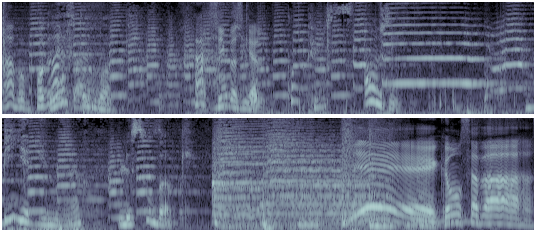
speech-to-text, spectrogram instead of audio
Ah, bon programme. Merci Pascal. Campus Angers. Billet d'humeur, le sous-boc. Yeah Comment ça va?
